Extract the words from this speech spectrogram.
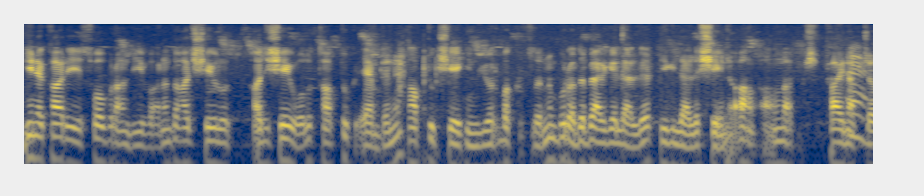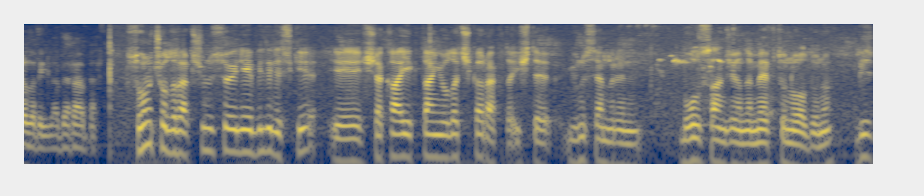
Yine Kariye Sobran Divanı'nda Hacı Şeyhoğlu, Hacı Şeyhoğlu Tapduk Emre'nin, Tapduk Şeyh'in diyor vakıflarının burada belgelerle, bilgilerle şeyini an- anlatmış. Kaynakçalarıyla beraber. Sonuç olarak şunu söyleyebiliriz ki e, Şakayık'tan yola çıkarak da işte Yunus Emre'nin Bolu Sancağı'nda meftun olduğunu, biz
